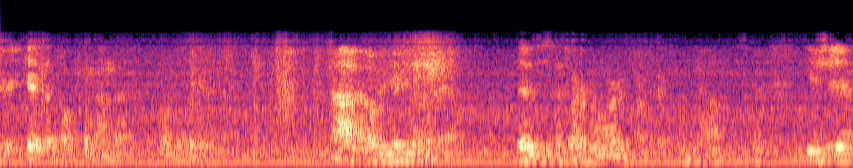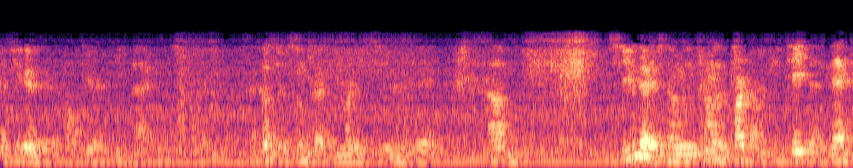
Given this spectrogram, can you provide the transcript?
Sure, you guys have opening on that. Uh, over here, yeah. There's just a certain order from the office, but usually, if you guys are called here, be back in this. Unless there's some type of emergency during the day. Um, so you guys know, when you come to the parking lot, if you take that next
